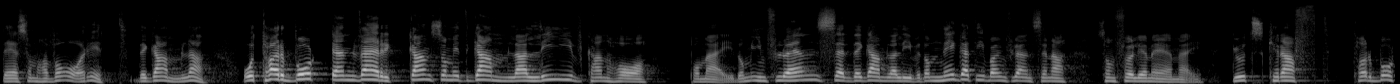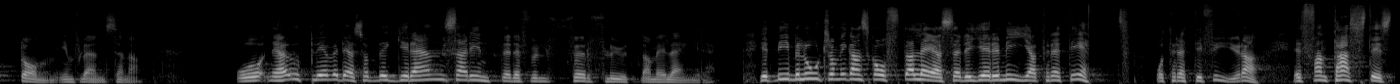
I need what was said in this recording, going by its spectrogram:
det som har varit, det gamla och tar bort den verkan som ett gamla liv kan ha på mig. De influenser, det gamla livet, de negativa influenserna som följer med mig. Guds kraft tar bort de influenserna. Och när jag upplever det så begränsar inte det förflutna mig längre. Ett bibelord som vi ganska ofta läser är Jeremia 31 och 34. Ett fantastiskt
